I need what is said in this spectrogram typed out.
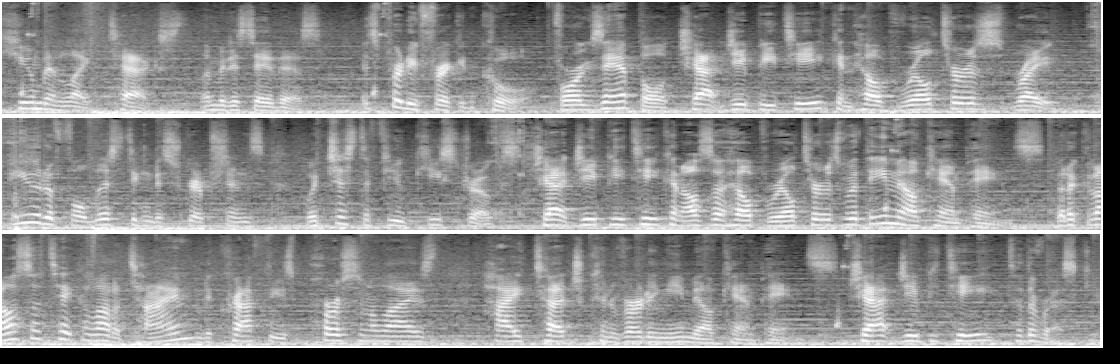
human like text. Let me just say this it's pretty freaking cool. For example, ChatGPT can help realtors write beautiful listing descriptions with just a few keystrokes. ChatGPT can also help realtors with email campaigns, but it can also take a lot of time to craft these personalized high touch converting email campaigns. ChatGPT to the rescue.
